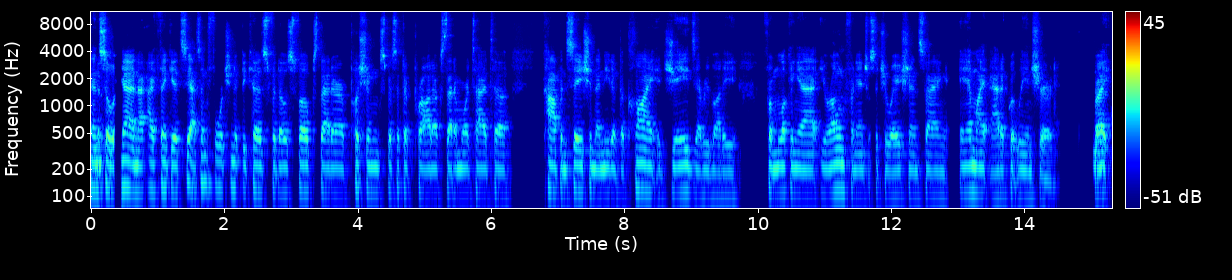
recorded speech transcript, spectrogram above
And Yep. so again, I think it's yeah, it's unfortunate because for those folks that are pushing specific products that are more tied to compensation than need of the client, it jades everybody from looking at your own financial situation and saying, Am I adequately insured? Right.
